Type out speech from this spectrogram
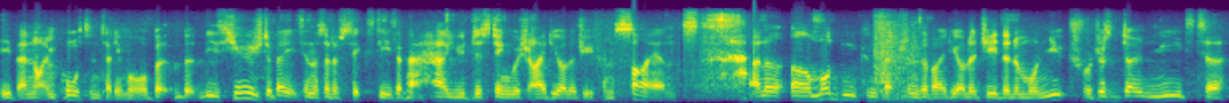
they're not important anymore but but these huge debates in the sort of 60s about how you distinguish ideology from science. And our, our modern conceptions of ideology that are more neutral just don't need to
